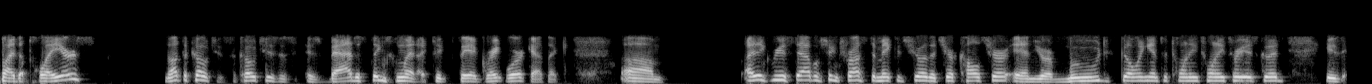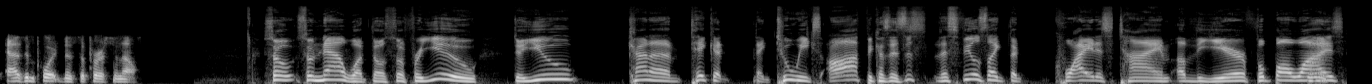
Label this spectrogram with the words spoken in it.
by the players, not the coaches. The coaches, is as bad as things went, I think they had great work ethic. Um, I think reestablishing trust and making sure that your culture and your mood going into 2023 is good is as important as the personnel. So, so now what though? So for you, do you kind of take it like two weeks off because is this this feels like the quietest time of the year football wise? Mm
